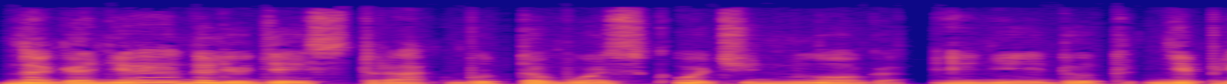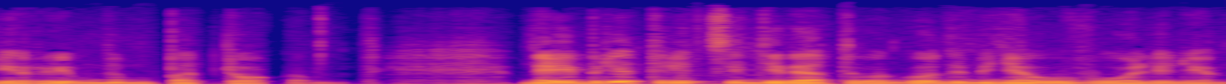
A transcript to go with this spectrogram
нагоняя на людей страх, будто войск очень много, и они идут непрерывным потоком. В ноябре 1939 года меня уволили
